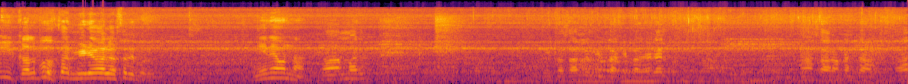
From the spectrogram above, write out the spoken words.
ఈ కలుపు. వస్తుంది మీడియా వాళ్ళు వస్తుంది ఇప్పుడు. నేనే ఉన్నా. మరి. ఇట్లా ఇట్లా ఇట్లా సార్ ఒక ఆ,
